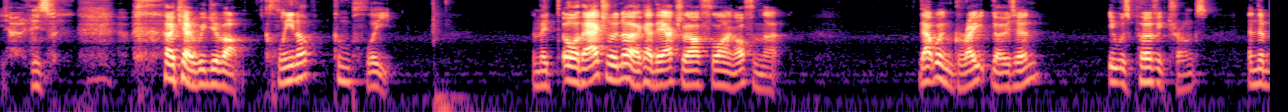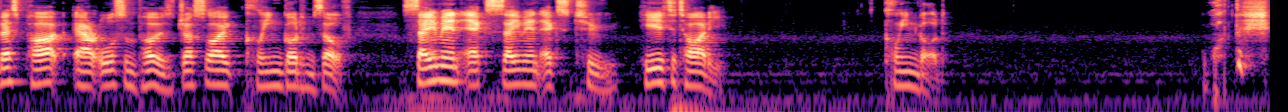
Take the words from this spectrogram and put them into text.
Yo, these... okay, we give up. Cleanup complete. And they... Oh, they actually... No, okay, they actually are flying off in that. That went great, Goten. It was perfect, Trunks. And the best part, our awesome pose, just like Clean God himself. Saiyaman X, Saiyaman X2, here to tidy. Clean God. What the sh...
